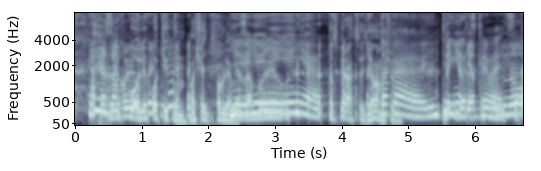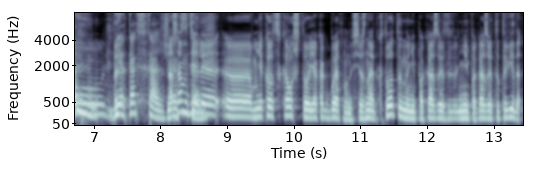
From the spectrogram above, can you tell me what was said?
Легко, легко чикнем. Вообще без проблем. Я забыл. Не-не-не-не. Конспирацию сделаем. еще. Такая интрига нет, раскрывается. ну. Нет, как скажешь. На самом деле, э, мне кто-то сказал, что я как Бэтмен, все знают, кто ты, но не показывает, не показывает это вида.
